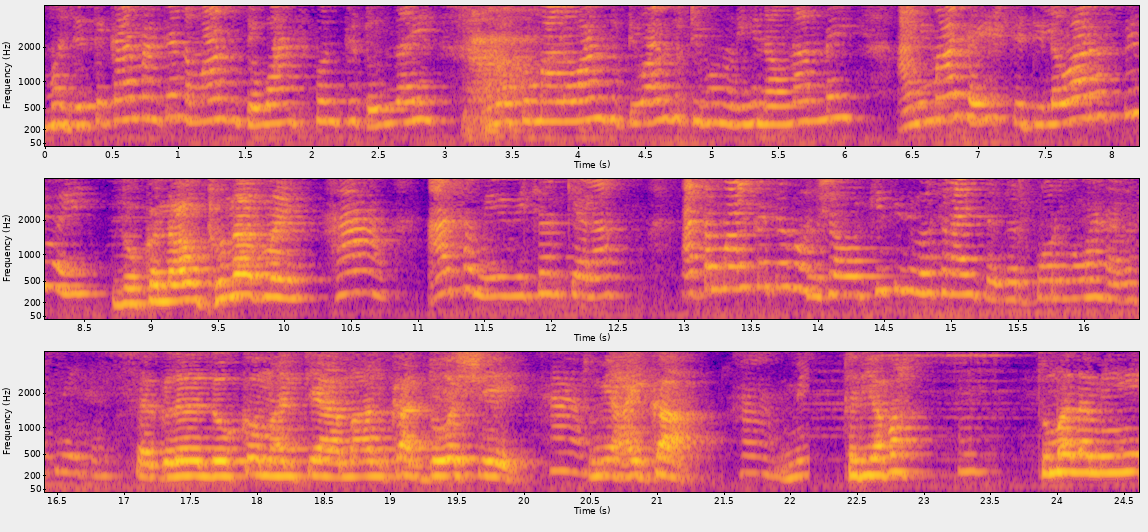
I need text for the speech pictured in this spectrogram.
म्हणजे ते काय म्हणते ना माझं ते वांस पण फिटून जाईल. लोक मला वांजुटी वांजुटी म्हणून हिणवणार नाही. आणि माझ्या इस्टेटीला वारस बी होईल. लोक नाव ठेवणार नाही. हा असा मी विचार केला. आता मालकाच्या भरोशावर किती दिवस राहायचं? जर पोरग होणारच नाही तर. सगळं लोक म्हणत्या मालकात दोष आहे. हा. तुम्ही ऐका. हा. मी तरी बा. हं, तुम्हाला मी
